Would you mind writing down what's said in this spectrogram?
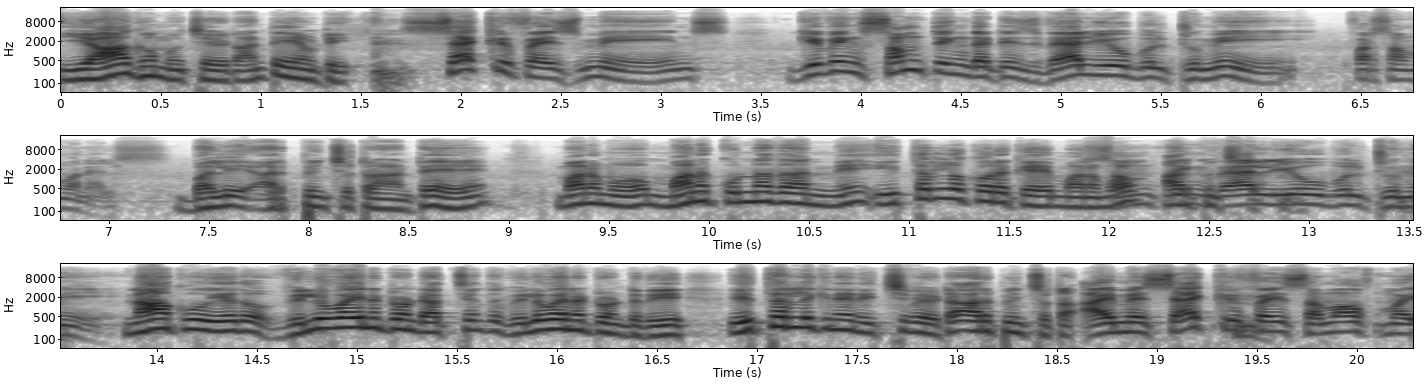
యాగము చేయటం అంటే ఏమిటి? Sacrifice means giving something that is valuable to me for some else బలి అర్పించుట అంటే మనము మనకున్న దాన్ని ఇతరుల కొరకే మనము valuable to me. నాకు ఏదో విలువైనటువంటి అత్యంత విలువైనటువంటిది ఇతరులకి నేను ఇచ్చివేయట అర్పించుట I may sacrifice some of my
